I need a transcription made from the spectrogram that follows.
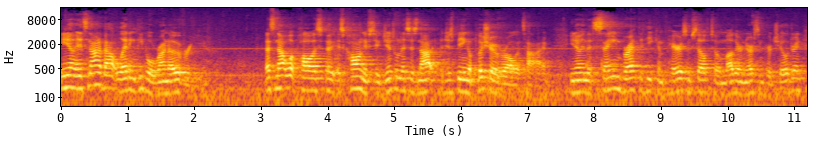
You know, and it's not about letting people run over you. That's not what Paul is, uh, is calling us to. Gentleness is not just being a pushover all the time. You know, in the same breath that he compares himself to a mother nursing her children,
